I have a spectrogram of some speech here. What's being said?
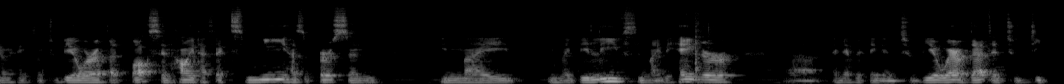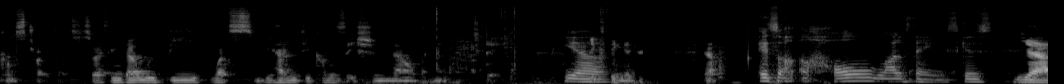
everything. So to be aware of that box and how it affects me as a person in my in my beliefs, in my behavior, uh, and everything, and to be aware of that and to deconstruct that. So I think that would be what's behind decolonization now today. Yeah. Again. It's a, a whole lot of things because Yeah.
